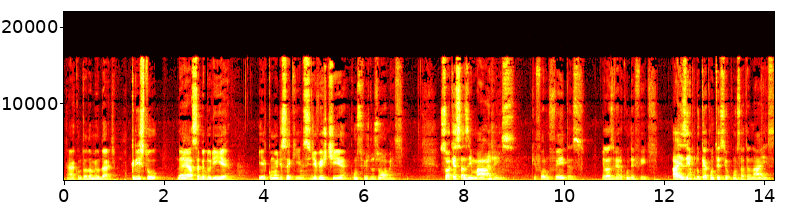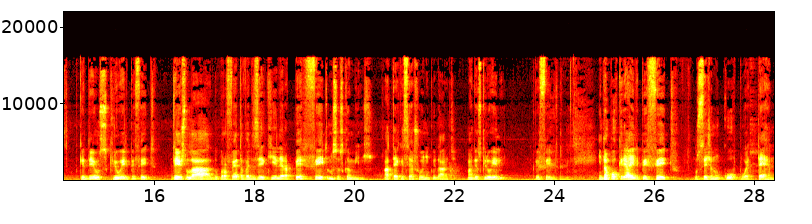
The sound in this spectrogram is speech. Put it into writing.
tá? Com toda a humildade. Cristo, né, a sabedoria, ele, como eu disse aqui, ele se divertia com os filhos dos homens. Só que essas imagens que foram feitas, elas vieram com defeitos A exemplo do que aconteceu com Satanás, porque Deus criou ele perfeito. O texto lá do profeta vai dizer que ele era perfeito nos seus caminhos, até que se achou iniquidade. Mas Deus criou ele perfeito. Então, por criar ele perfeito, ou seja, num corpo eterno,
